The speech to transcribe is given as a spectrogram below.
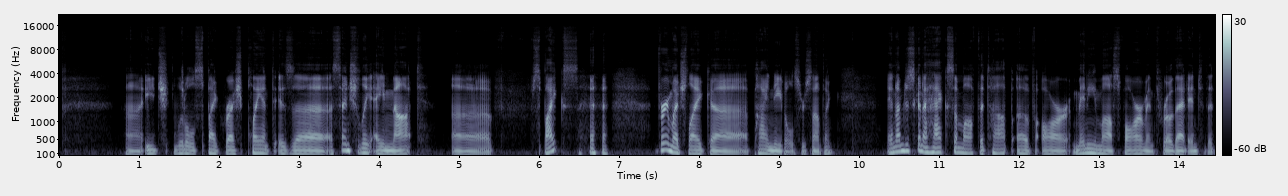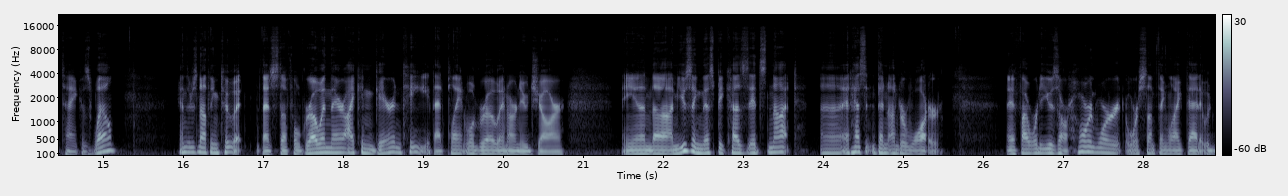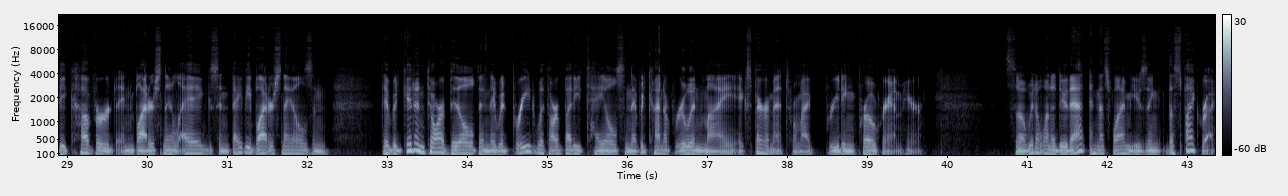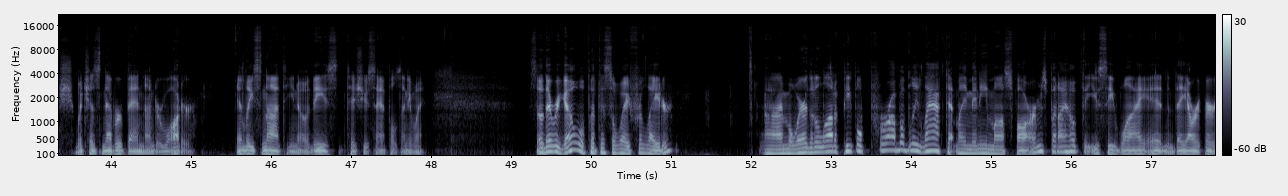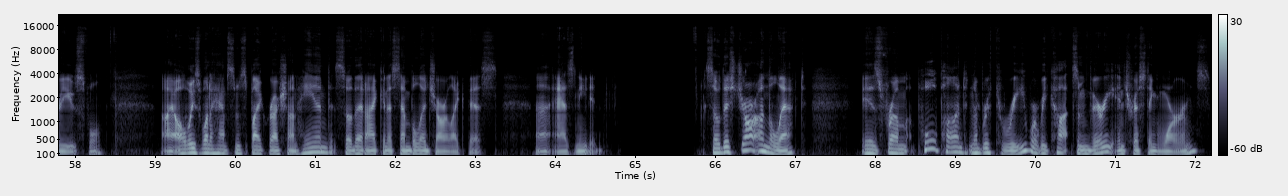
Uh, each little Spike Rush plant is uh, essentially a knot of spikes, very much like uh, pine needles or something. And I'm just going to hack some off the top of our mini moss farm and throw that into the tank as well and there's nothing to it. That stuff will grow in there. I can guarantee that plant will grow in our new jar. And uh, I'm using this because it's not, uh, it hasn't been underwater. If I were to use our hornwort or something like that, it would be covered in bladder snail eggs and baby bladder snails, and they would get into our build and they would breed with our buddy tails, and they would kind of ruin my experiment or my breeding program here. So we don't want to do that, and that's why I'm using the spike rush, which has never been underwater. At least not, you know, these tissue samples anyway. So there we go. We'll put this away for later. I'm aware that a lot of people probably laughed at my mini moss farms, but I hope that you see why they are very useful. I always want to have some spike rush on hand so that I can assemble a jar like this uh, as needed. So this jar on the left is from pool pond number three, where we caught some very interesting worms.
